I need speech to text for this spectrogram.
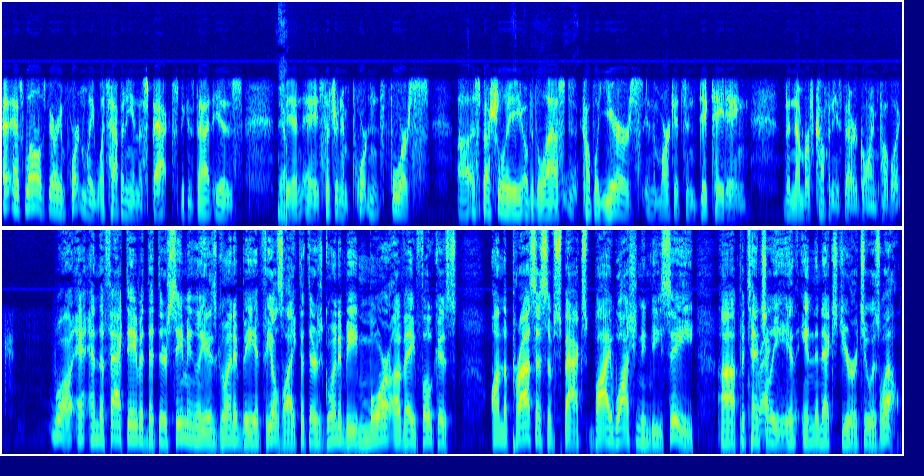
as well as very importantly, what's happening in the SPACs, because that is yeah. been a such an important force, uh, especially over the last couple of years in the markets in dictating the number of companies that are going public. Well, and, and the fact, David, that there seemingly is going to be, it feels like that there's going to be more of a focus on the process of SPACs by Washington D.C. Uh, potentially in, in the next year or two as well.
